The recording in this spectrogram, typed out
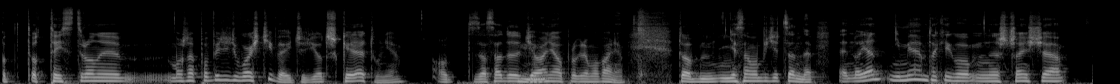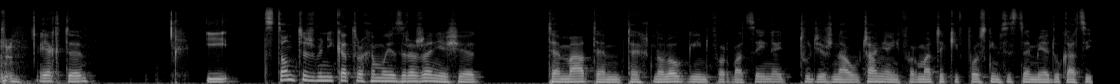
od, od tej strony, można powiedzieć, właściwej, czyli od szkieletu, nie? od zasady hmm. działania oprogramowania. To niesamowicie cenne. No ja nie miałem takiego szczęścia jak ty i stąd też wynika trochę moje zrażenie się tematem technologii informacyjnej, tudzież nauczania informatyki w polskim systemie edukacji.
